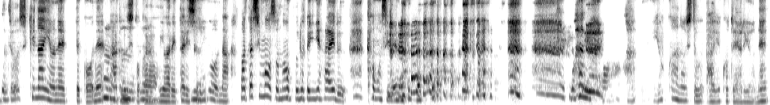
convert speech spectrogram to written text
人常識ないよねってこうね、うんある人から言われたりするような、私もその部類に入るかもしれない。なんかあ、よくあの人、ああいうことやるよねっ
